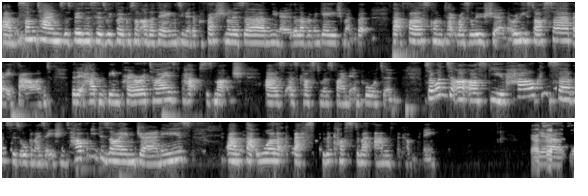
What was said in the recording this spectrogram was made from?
Um, sometimes as businesses, we focus on other things, you know, the professionalism, you know, the level of engagement, but that first contact resolution, or at least our survey found that it hadn't been prioritized perhaps as much as, as customers find it important. So I want to ask you, how can services organizations, how can you design journeys um, that work best for the customer and the company? That's yeah. a,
